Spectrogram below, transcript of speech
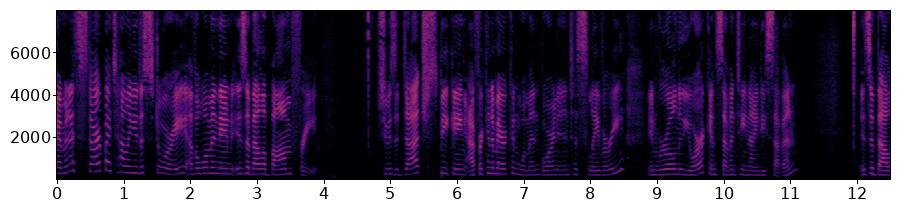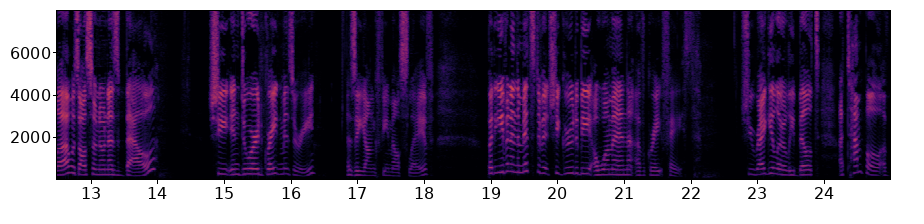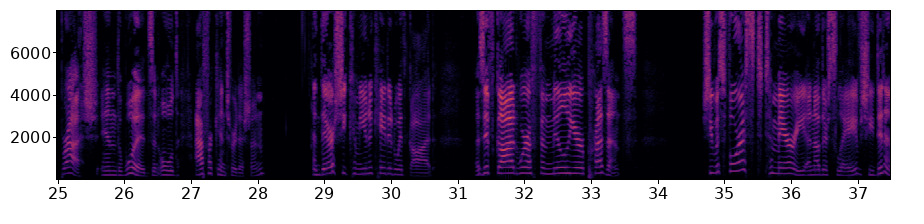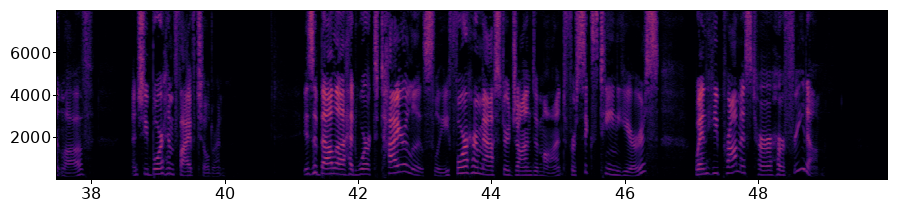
right, I'm going to start by telling you the story of a woman named Isabella Baumfree. She was a Dutch speaking African American woman born into slavery in rural New York in 1797. Isabella was also known as Belle. She endured great misery as a young female slave, but even in the midst of it, she grew to be a woman of great faith. She regularly built a temple of brush in the woods, an old African tradition, and there she communicated with God as if God were a familiar presence. She was forced to marry another slave she didn't love, and she bore him five children. Isabella had worked tirelessly for her master, John Dumont, for 16 years when he promised her her freedom.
